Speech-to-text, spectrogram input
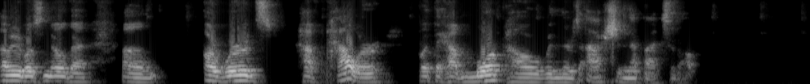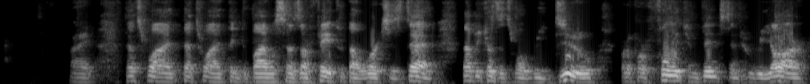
How many of us know that um, our words have power, but they have more power when there's action that backs it up? Right. That's why. That's why I think the Bible says our faith without works is dead. Not because it's what we do, but if we're fully convinced in who we are,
